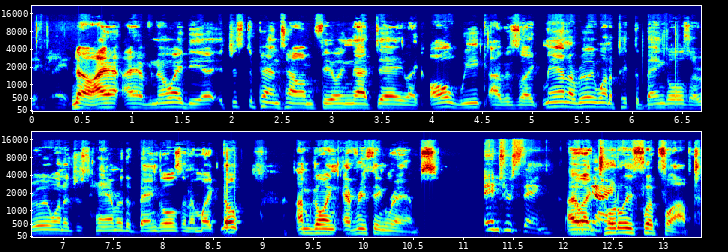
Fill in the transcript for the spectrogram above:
it right No, I, I have no idea. It just depends how I'm feeling that day. Like all week, I was like, man, I really want to pick the Bengals. I really want to just hammer the Bengals. And I'm like, nope, I'm going everything Rams. Interesting. I like totally flip flopped.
